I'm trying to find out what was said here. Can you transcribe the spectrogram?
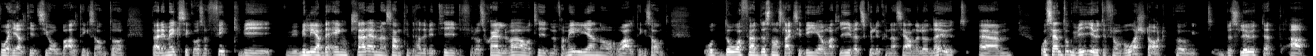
två heltidsjobb och allting sånt. Och där i Mexiko så fick vi, vi levde enklare men samtidigt hade vi tid för oss själva och tid med familjen och, och allting sånt. Och då föddes någon slags idé om att livet skulle kunna se annorlunda ut. Um, och sen tog vi utifrån vår startpunkt beslutet att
